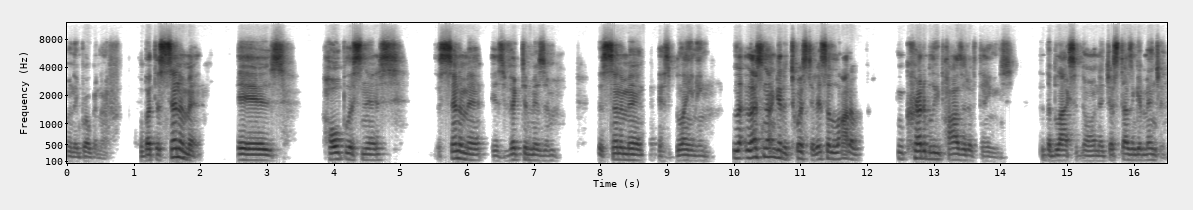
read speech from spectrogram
when they broke enough. But the sentiment is hopelessness. The sentiment is victimism. The sentiment is blaming. Let's not get it twisted. It's a lot of incredibly positive things that the blacks are doing that just doesn't get mentioned.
